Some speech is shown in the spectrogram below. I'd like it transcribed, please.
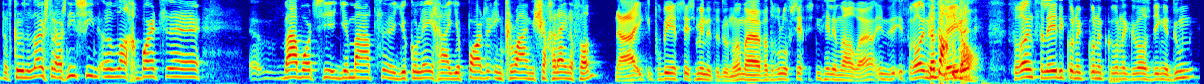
dat kunnen de luisteraars niet zien, een lach. Bart, eh, eh, waar wordt je, je maat, je collega, je partner in crime chagrijnig van? Nou, ik, ik probeer het steeds minder te doen hoor. Maar wat Roelof zegt is niet helemaal waar. In de- vooral in Dat het dacht ik verleden. al. Vooral in het verleden kon ik, kon, ik, kon ik wel eens dingen doen.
